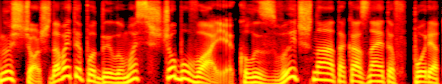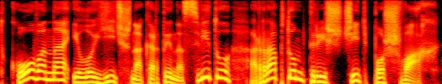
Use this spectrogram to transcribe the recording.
Ну що ж, давайте подивимось, що буває, коли звична, така, знаєте, впорядкована і логічна картина світу раптом тріщить по швах.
